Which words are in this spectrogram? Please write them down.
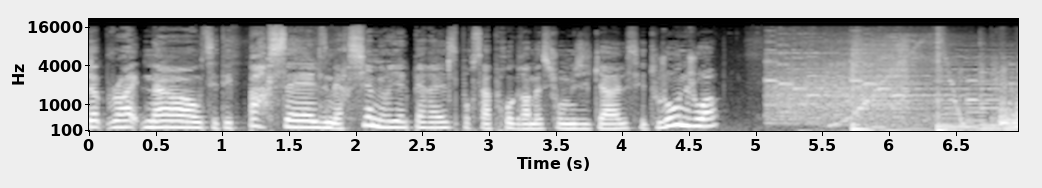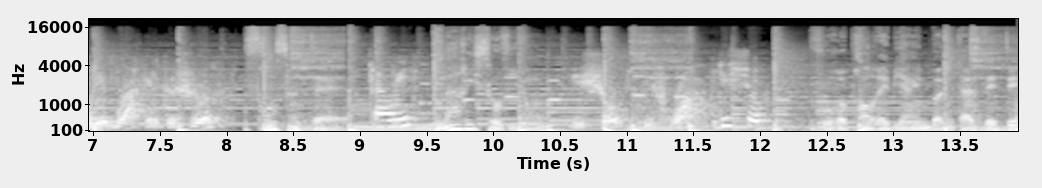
Up Right Now, c'était Parcells. Merci à Muriel Pérez pour sa programmation musicale. C'est toujours une joie. Vous voulez boire quelque chose? France Inter. Ah oui Marie Sauvion. Du chaud, du froid? Du chaud. Vous reprendrez bien une bonne tasse d'été?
